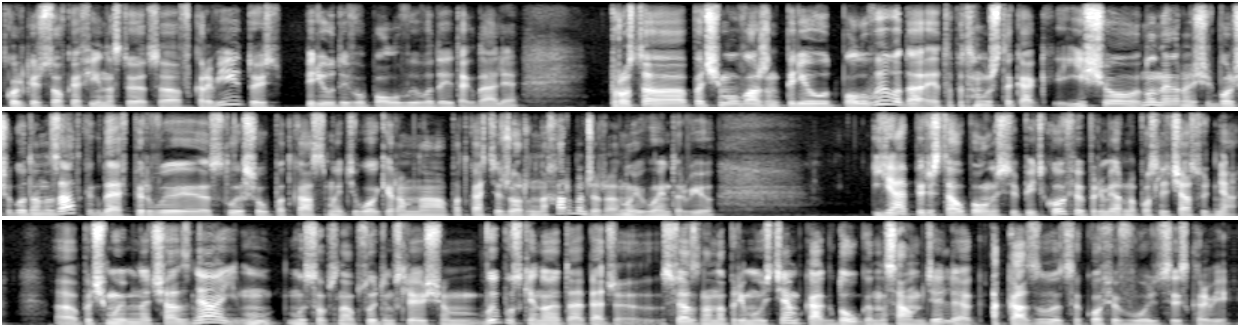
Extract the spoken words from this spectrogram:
Сколько часов кофеина остается в крови, то есть периоды его полувывода и так далее. Просто почему важен период полувывода, это потому что как, еще, ну, наверное, чуть больше года назад, когда я впервые слышал подкаст с Мэтью Уокером на подкасте Джордана Харбинджера, ну, его интервью, я перестал полностью пить кофе примерно после часу дня. Э, почему именно час дня, мы, собственно, обсудим в следующем выпуске, но это, опять же, связано напрямую с тем, как долго на самом деле, оказывается, кофе выводится из крови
